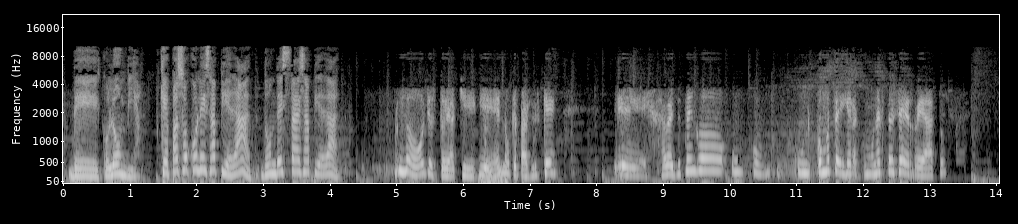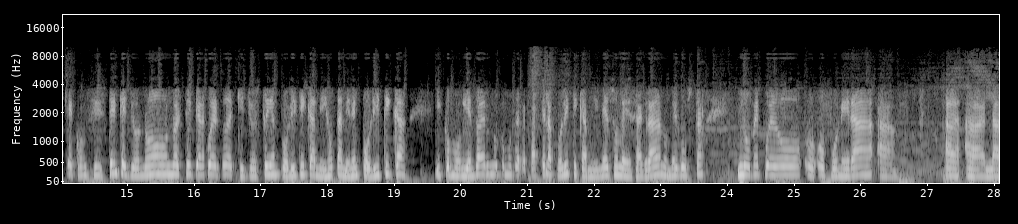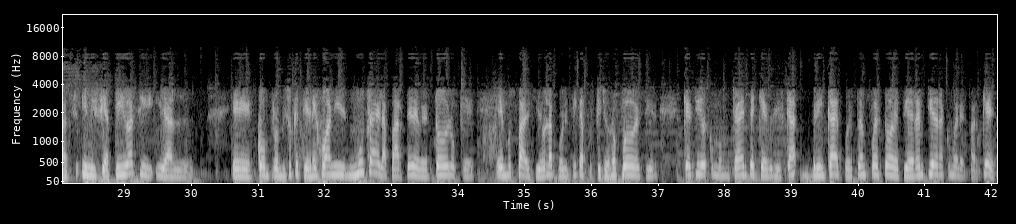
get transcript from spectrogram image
de Colombia. ¿Qué pasó con esa piedad? ¿Dónde está esa piedad? No, yo estoy aquí bien. Lo que pasa es que, eh, a ver, yo tengo un, un, un- ¿cómo te dijera? Como una especie de reato que consiste en que yo no, no estoy de acuerdo de que yo estoy en política, mi hijo también en política, y como viendo a ver uno cómo se reparte la política, a mí eso me desagrada, no me gusta, no me puedo oponer a, a, a- a las iniciativas y, y al eh, compromiso que tiene Juan y mucha de la parte de ver todo lo que hemos padecido la política, porque yo no puedo decir que he sido como mucha gente que brinca, brinca de puesto en puesto, de piedra en piedra, como en el parqués.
